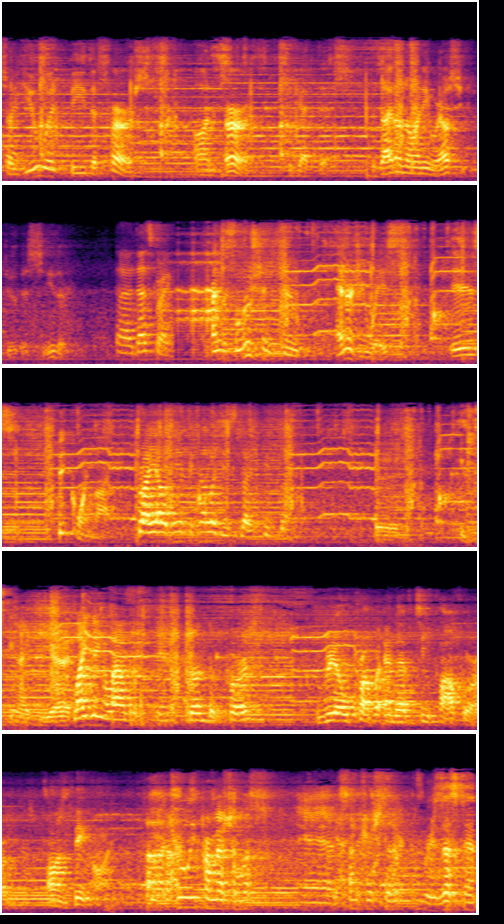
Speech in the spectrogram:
So you would be the first on Earth to get this, because I don't know anywhere else you can do this either. Uh, that's correct. And the solution to energy waste is Bitcoin mining. Try out new technologies like Bitcoin. Interesting idea. Lightning allows us to run the first real proper NFT platform on Bitcoin. Uh, truly permissionless and censorship resistant.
